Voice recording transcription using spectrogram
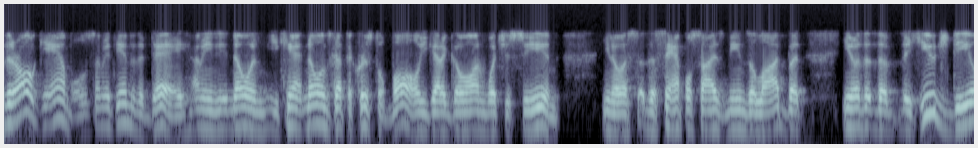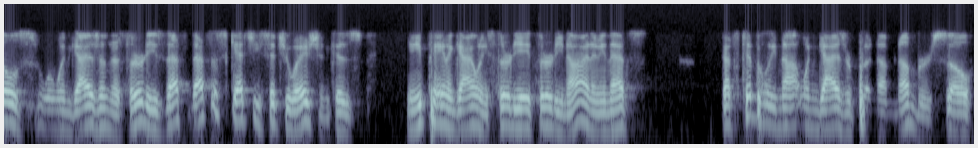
they're all gambles. I mean, at the end of the day, I mean, no one, you can't, no one's got the crystal ball. You got to go on what you see. And, you know, the sample size means a lot. But, you know, the, the, the huge deals when guys are in their 30s, that's, that's a sketchy situation because you know, you're paying a guy when he's 38, 39. I mean, that's, that's typically not when guys are putting up numbers. So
